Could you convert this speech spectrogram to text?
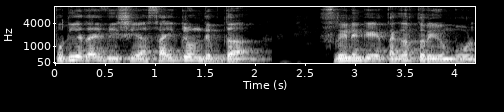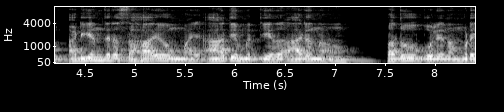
പുതിയതായി വീശിയ സൈക്ലോൺ ദിപ്ത ശ്രീലങ്കയെ തകർത്തെറിയുമ്പോൾ അടിയന്തര സഹായവുമായി ആദ്യം എത്തിയത് ആരെന്നാണോ? പതിവ് പോലെ നമ്മുടെ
